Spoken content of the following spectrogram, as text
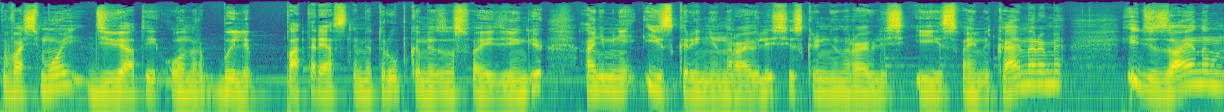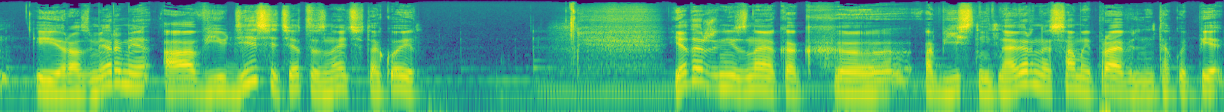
Восьмой, девятый Honor были потрясными трубками за свои деньги. Они мне искренне нравились, искренне нравились и своими камерами, и дизайном, и размерами. А View 10 это, знаете, такой я даже не знаю, как э, объяснить. Наверное, самый правильный такой пе-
